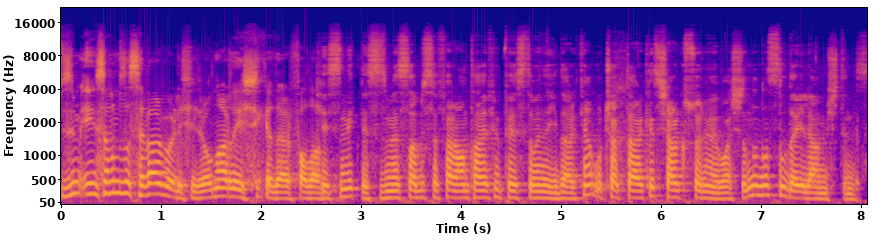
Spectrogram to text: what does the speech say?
Bizim insanımız da sever böyle şeyleri. Onlar da eşlik eder falan. Kesinlikle. Siz mesela bir sefer Antalya Film Festivali'ne giderken uçakta herkes şarkı söylemeye başladığında nasıl da eğlenmiştiniz?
